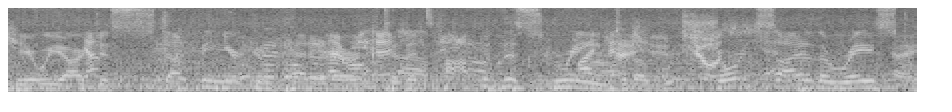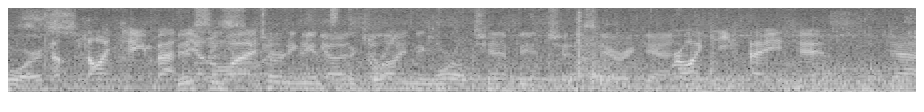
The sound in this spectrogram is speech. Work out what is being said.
Here we are, just stuffing your competitor to the top of the screen, to the short side of the race course. This is turning into the grinding world championships here again. Righty phases. Yeah,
